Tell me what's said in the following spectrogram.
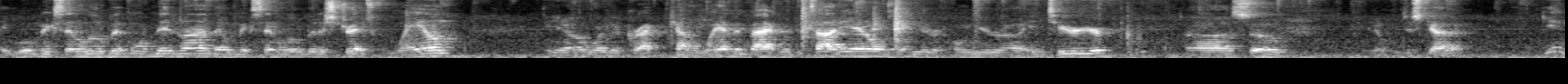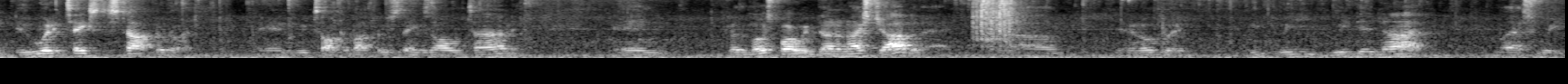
they will mix in a little bit more midline. They'll mix in a little bit of stretch wham. You know, where they're kind of whamming back with the tight end on, on your on your uh, interior. Uh, so you know, we just gotta, again, do what it takes to stop the run. And we talk about those things all the time. And, and for the most part, we've done a nice job of that. Um, you know, but we, we, we did not last week.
